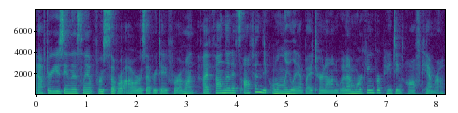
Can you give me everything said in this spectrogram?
After using this lamp for several hours every day for a month, I've found that it's often the only lamp I turn on when I'm working for painting off camera.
